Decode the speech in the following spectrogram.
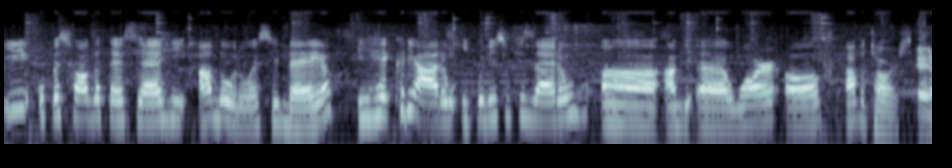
e o pessoal da TSR adorou essa ideia e recriaram, e por isso fizeram uh, a, a, War of Avatars. É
